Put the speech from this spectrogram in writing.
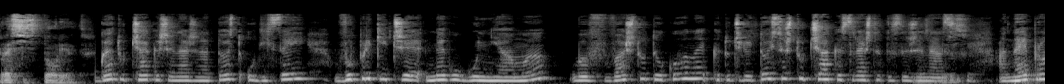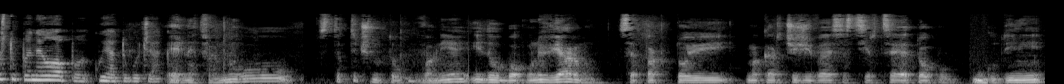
през историята. Когато чакаш една жена, т.е. Одисей, въпреки че него го няма, в вашето тълкуване, като че ли той също чака срещата с жена си, а не е просто Пенелопа, която го чака. Е, не, това е много статично тълкование и дълбоко невярно. Все пак той, макар че живее с Цирцея толкова години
